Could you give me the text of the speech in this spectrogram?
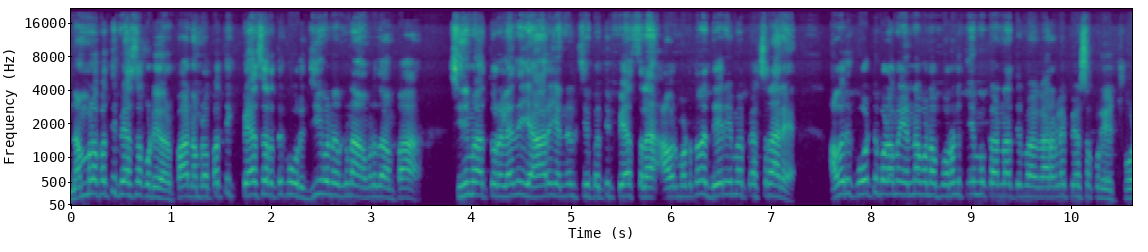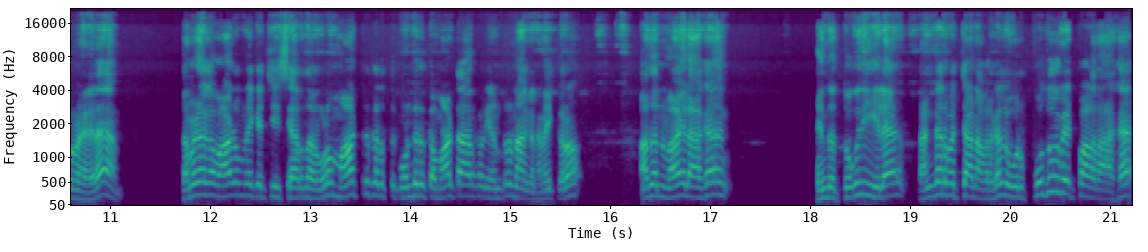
நம்மளை பத்தி பேசக்கூடியவர்ப்பா. நம்மளை பத்தி பேசுறதுக்கு ஒரு ஜீவன் இருக்குன்னா அவர்தான்ப்பா. சினிமா துறையில இருந்து யாரும் என்எல்சி பத்தி பேசல. அவர் மட்டும் தான் தைரியமா பேசுறாரு. அவருக்கு ஓட்டு போடாம என்ன பண்ண போறோம்னு திமுக அதிமுக பேசக்கூடிய சூழ்நிலையில தமிழக வாழ்முறை கட்சியை சேர்ந்தவர்களும் மாற்று கருத்து கொண்டிருக்க மாட்டார்கள் என்று நாங்கள் நினைக்கிறோம். அதன் வாயிலாக இந்த தொகுதியில தங்கர் பச்சான் அவர்கள் ஒரு பொது வேட்பாளராக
